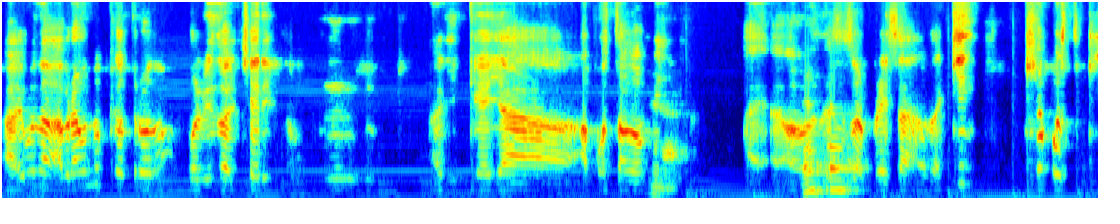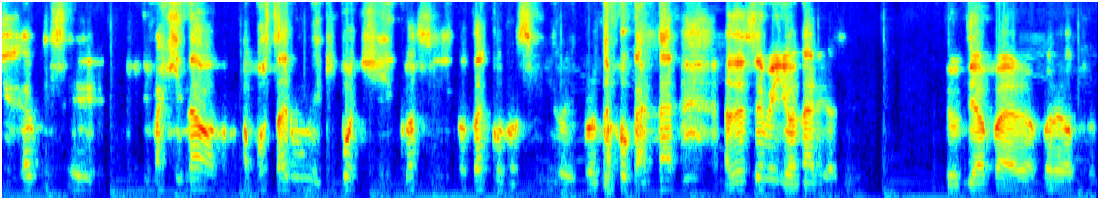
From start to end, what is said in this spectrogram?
alguna- habrá uno que otro, ¿no? Volviendo al Cherry, ¿no? Mm, Alguien que haya apostado bien. Mira, a- a- Este- esa sorpresa. O sea, ¿quién, quién apostó? ¿Quién hubiese imaginado, ¿no? Apostar un equipo chico así, no tan conocido, y pronto ganar, hacerse millonario así, de un día para, para otro.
